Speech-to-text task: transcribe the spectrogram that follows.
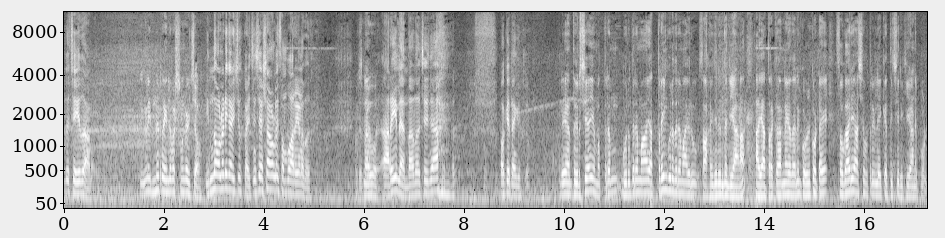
ഇത് ചെയ്തതാണ്. നിങ്ങൾ ഇന്ന് ട്രെയിനിൽ ഭക്ഷണം കഴിച്ചോ? ഇന്ന് ഓൾറെഡി കഴിച്ചു. കഴിച്ച ശേഷമാണല്ലോ ഈ സംഭവം അറിയണത്. അറിയില്ല. എന്താണെന്ന് വെച്ച് കഴിഞ്ഞാൽ ഓക്കെ താങ്ക് യു തീർച്ചയായും. അത്തരം ഗുരുതരമായ അത്രയും ഗുരുതരമായ ഒരു സാഹചര്യം തന്നെയാണ് ആ യാത്രക്കാരനെ ഏതായാലും കോഴിക്കോട്ടെ സ്വകാര്യ ആശുപത്രിയിലേക്ക് എത്തിച്ചിരിക്കുകയാണ് ഇപ്പോൾ.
